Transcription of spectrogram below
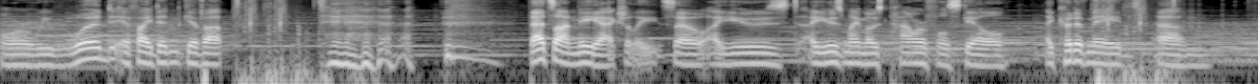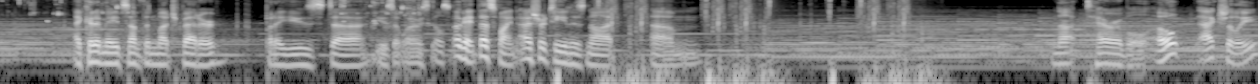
Or we would if I didn't give up. That's on me actually. So I used I used my most powerful skill. I could have made um, I could have made something much better, but I used uh, used up one of my skills. Okay, that's fine. Ashertine is not um, not terrible. Oh, actually,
